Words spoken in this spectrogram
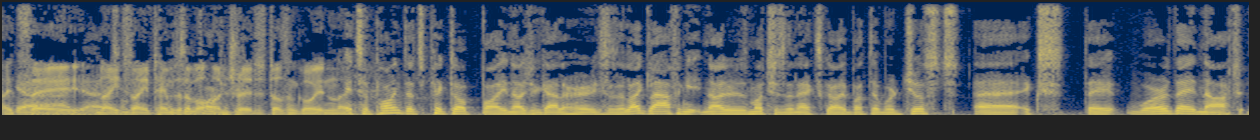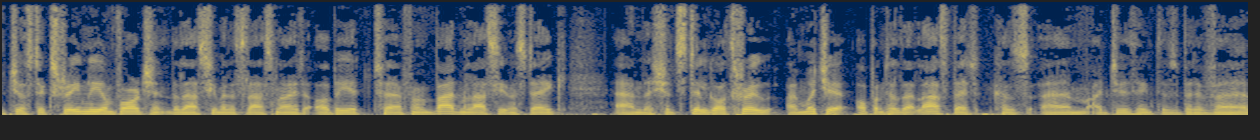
I'd Yeah, say yeah, 99 times out of important. 100 it doesn't go in. Like It's a point that's picked up by Nigel Gallagher. He says, "I like laughing at United as much as the next guy, but they were just uh, ex- they were they not just extremely unfortunate the last few minutes last night, albeit uh, from a bad Malacia mistake, and they should still go through. I'm with you up until that last bit because um, I do think there's a bit of uh,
